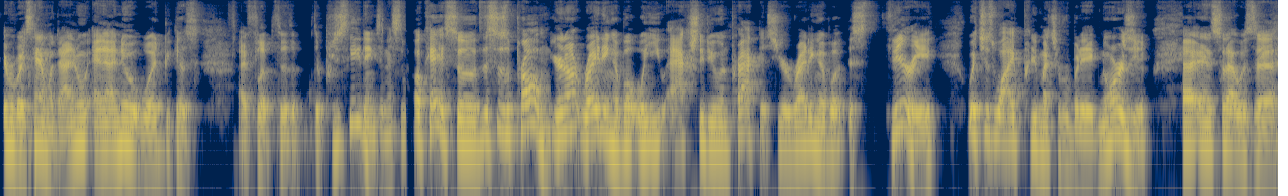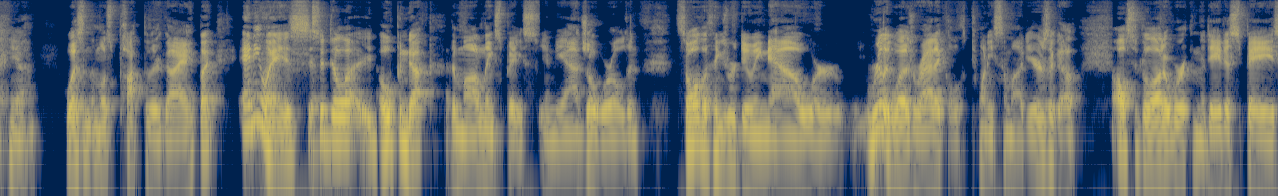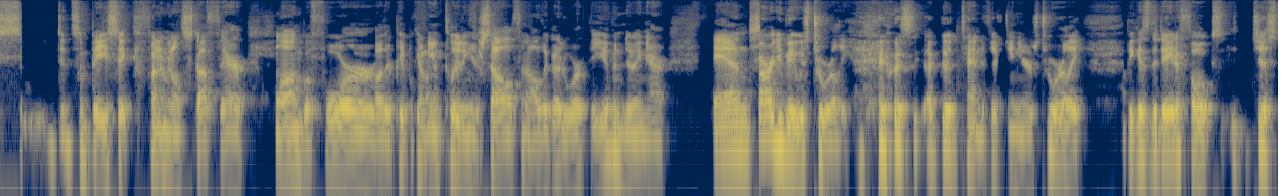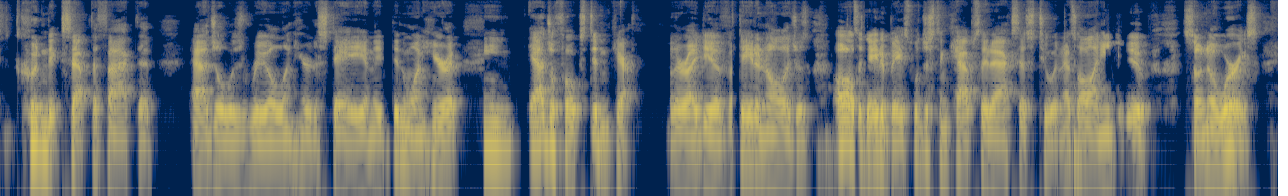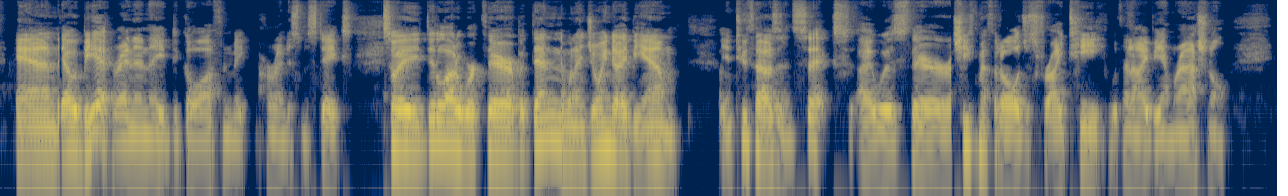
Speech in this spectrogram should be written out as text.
Everybody's hand went down. And I knew it would because I flipped through the, the, proceedings and I said, okay, so this is a problem. You're not writing about what you actually do in practice. You're writing about this theory, which is why pretty much everybody ignores you. Uh, and so that was, uh, you know, wasn't the most popular guy. But anyways, so it opened up the modeling space in the agile world. And so all the things we're doing now were really was radical 20 some odd years ago. Also did a lot of work in the data space, did some basic fundamental stuff there long before other people came, including yourself and all the good work that you've been doing there. And arguably it was too early. It was a good 10 to 15 years too early because the data folks just couldn't accept the fact that Agile was real and here to stay, and they didn't want to hear it. The Agile folks didn't care. Their idea of data knowledge was, oh, it's a database. We'll just encapsulate access to it, and that's all I need to do. So no worries. And that would be it. Right. And then they'd go off and make horrendous mistakes. So I did a lot of work there. But then when I joined IBM in 2006, I was their chief methodologist for IT within IBM Rational.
